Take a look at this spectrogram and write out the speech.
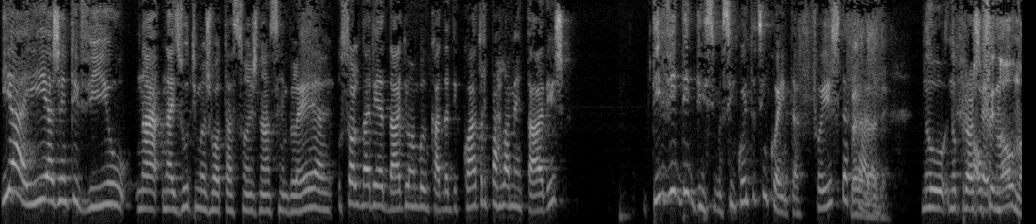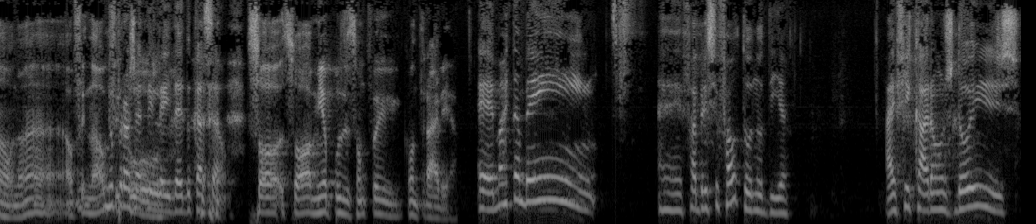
E aí a gente viu na- nas últimas votações na Assembleia, o Solidariedade é uma bancada de quatro parlamentares divididíssima, 50-50. Foi isso, deputado? Verdade. No, no projeto, Ao final, não, né? Ao final, no projeto de lei da educação. Só, só a minha posição foi contrária. É, mas também é, Fabrício faltou no dia. Aí ficaram os dois.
